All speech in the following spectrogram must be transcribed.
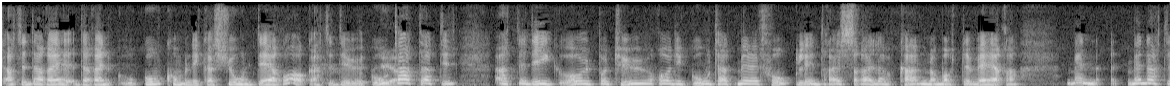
at det der er, der er en god kommunikasjon der òg. At det er godtatt at de, at de går ut på tur, og de er godtatt med fugleinteresser, eller hva det nå måtte være. Men, men at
